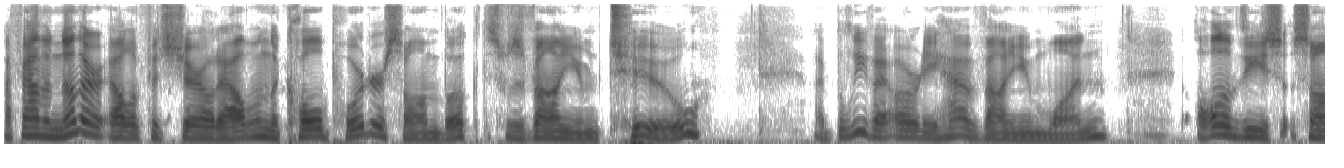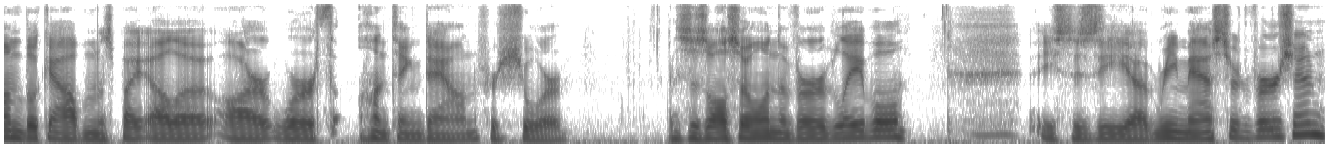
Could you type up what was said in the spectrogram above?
I found another Ella Fitzgerald album, the Cole Porter Songbook. This was volume two. I believe I already have volume one all of these songbook albums by Ella are worth hunting down for sure. This is also on the Verve label. This is the uh, remastered version.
